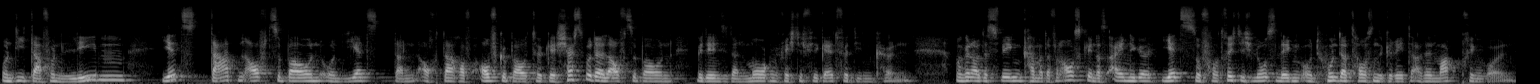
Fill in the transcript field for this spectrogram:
und die davon leben, jetzt Daten aufzubauen und jetzt dann auch darauf aufgebaute Geschäftsmodelle aufzubauen, mit denen sie dann morgen richtig viel Geld verdienen können. Und genau deswegen kann man davon ausgehen, dass einige jetzt sofort richtig loslegen und hunderttausende Geräte an den Markt bringen wollen.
